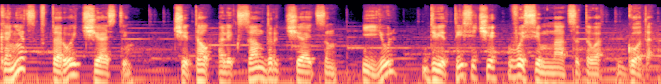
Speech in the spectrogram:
Конец второй части. Читал Александр Чайцин. Июль 2018 года.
